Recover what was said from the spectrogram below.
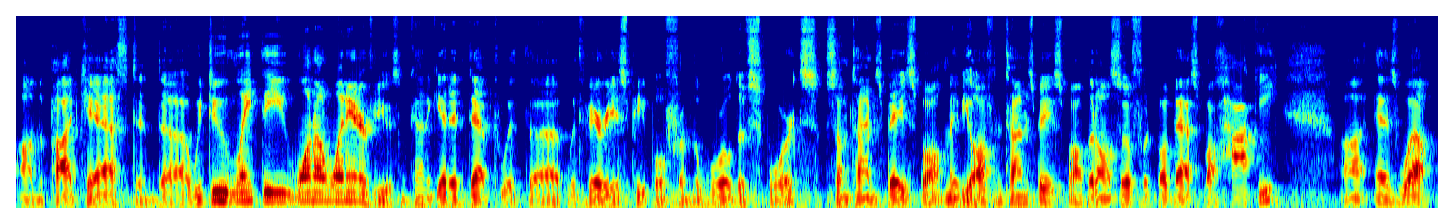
on the podcast. And uh, we do lengthy one on one interviews and kind of get in depth with, uh, with various people from the world of sports, sometimes baseball, maybe oftentimes baseball, but also football, basketball, hockey uh, as well.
